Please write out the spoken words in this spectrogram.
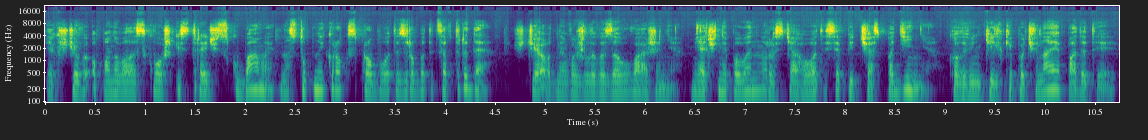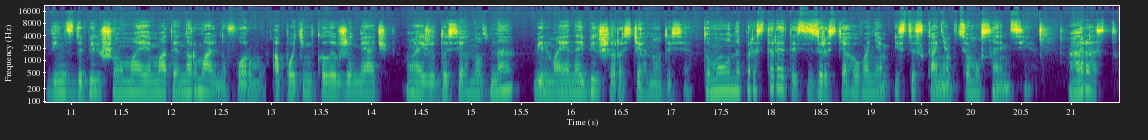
Якщо ви опанували сквош і стрейч з кубами, наступний крок спробувати зробити це в 3D. Ще одне важливе зауваження: м'яч не повинен розтягуватися під час падіння. Коли він тільки починає падати, він здебільшого має мати нормальну форму, а потім, коли вже м'яч майже досягнув дна, він має найбільше розтягнутися. Тому не перестарайтесь з розтягуванням і стисканням в цьому сенсі. Гаразд,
